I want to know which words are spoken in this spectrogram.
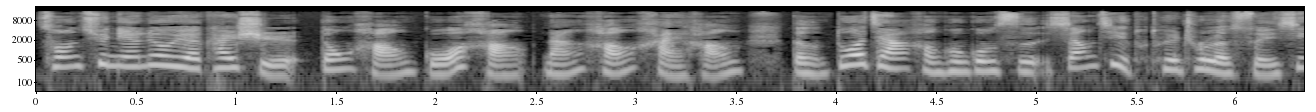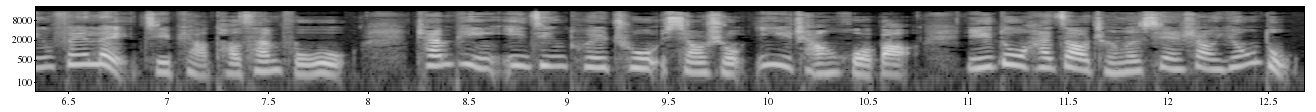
从去年六月开始，东航、国航、南航、海航等多家航空公司相继推出了随心飞类机票套餐服务，产品一经推出，销售异常火爆，一度还造成了线上拥堵。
